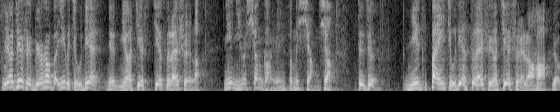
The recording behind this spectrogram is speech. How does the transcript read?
你要接水，比如说一个酒店，你你要接接自来水了，你你说香港人你怎么想象？这这，你办一酒店自来水要接水了哈，要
